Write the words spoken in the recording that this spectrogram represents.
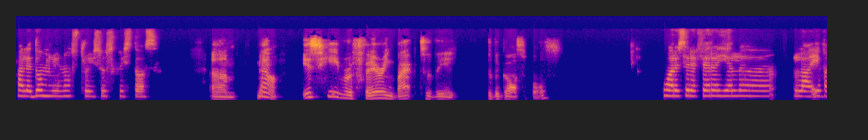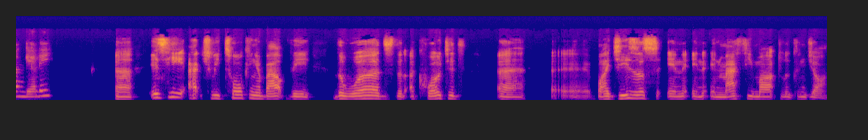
ale Domnului nostru Isus Hristos. Um, now, is he referring back to the to the Gospels? Oare se referă el uh, la Evanghelii? Uh, is he actually talking about the the words that are quoted uh, uh, by Jesus in, in, in Matthew, Mark, Luke, and John?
